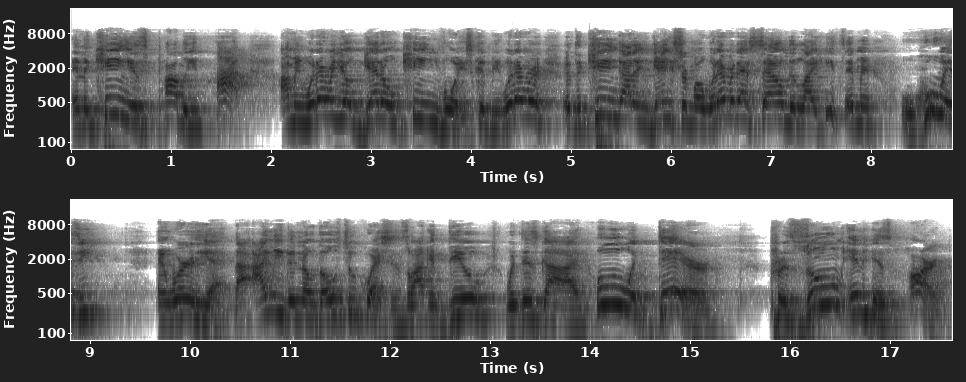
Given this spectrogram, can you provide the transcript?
And the king is probably hot. I mean, whatever your ghetto king voice could be, whatever, if the king got in gangster mode, whatever that sounded like, he said, man, who is he? And where is he at? I, I need to know those two questions so I can deal with this guy who would dare presume in his heart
